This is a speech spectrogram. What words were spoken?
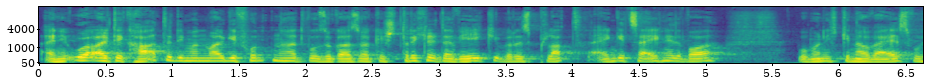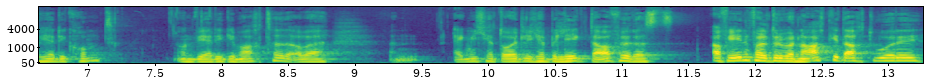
eine uralte Karte, die man mal gefunden hat, wo sogar so ein gestrichelter Weg über das Platt eingezeichnet war, wo man nicht genau weiß, woher die kommt und wer die gemacht hat, aber eigentlich ein deutlicher Beleg dafür, dass auf jeden Fall darüber nachgedacht wurde,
